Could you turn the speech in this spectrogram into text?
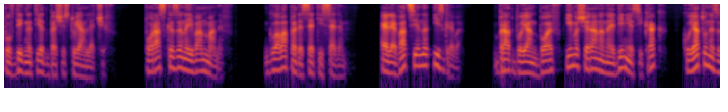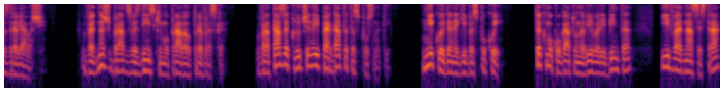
Повдигнатият беше Стоян Лечев. По разказа на Иван Манев. Глава 57. Елевация на изгрева. Брат Боян Боев имаше рана на единия си крак, която не заздравяваше. Веднъж брат Звездински му правил превръзка. Врата заключена и пердатата спуснати. Никой да не ги безпокои. Тъкмо когато навивали бинта, идва една сестра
